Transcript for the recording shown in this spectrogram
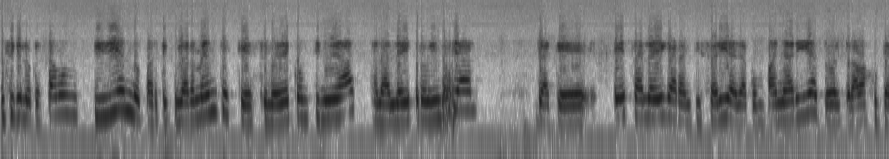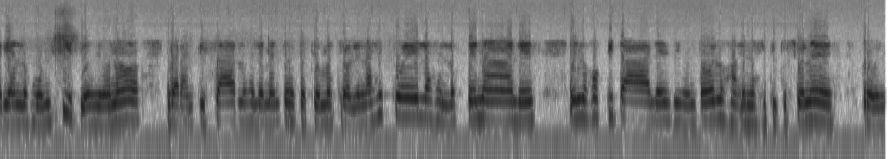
Así que lo que estamos pidiendo particularmente es que se le dé continuidad a la ley provincial, ya que esa ley garantizaría y acompañaría todo el trabajo que harían los municipios, digo, ¿no? Garantizar los elementos de gestión menstrual en las escuelas, en los penales, en los hospitales, digo, en todos los, en las instituciones provinciales.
